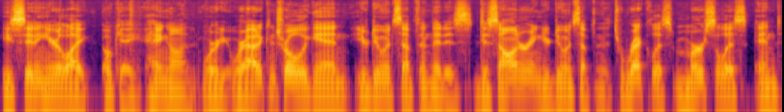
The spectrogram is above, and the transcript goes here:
he's sitting here like, okay, hang on, we're we're out of control again. You're doing something that is dishonoring. You're doing something that's reckless, merciless, and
